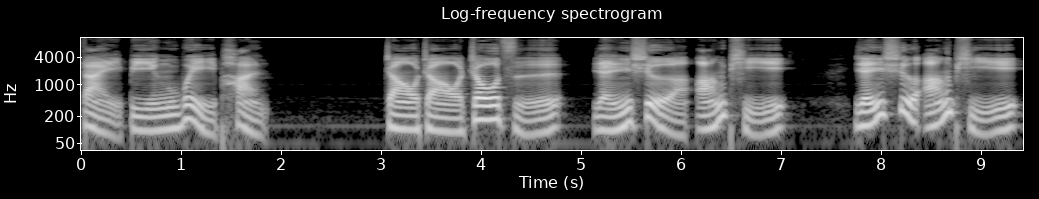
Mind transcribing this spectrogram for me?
待兵未判。朝朝周子，人设昂匹。人设昂匹，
